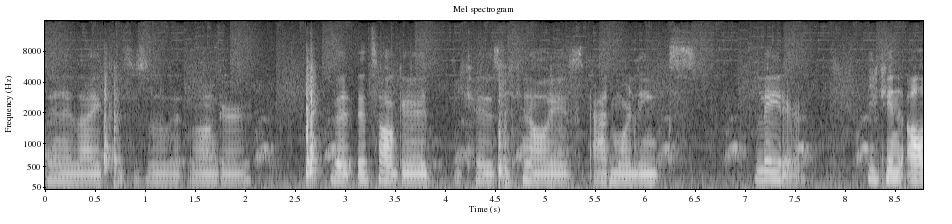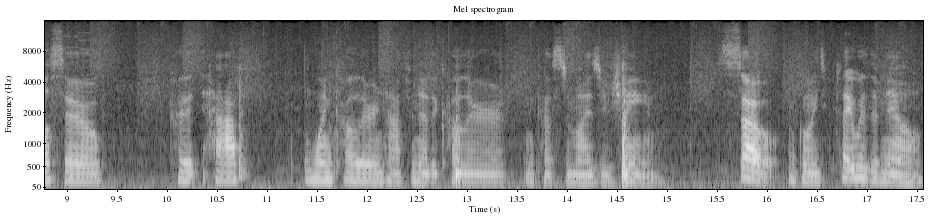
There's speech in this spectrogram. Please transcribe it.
than I like. This is a little bit longer but it's all good because you can always add more links later. You can also put half one color and half another color and customize your chain. So I'm going to play with them now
